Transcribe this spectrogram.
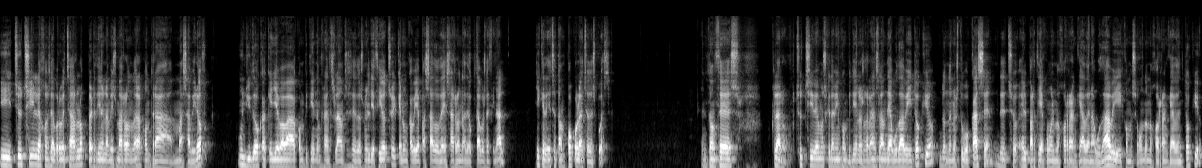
y Chuchi, lejos de aprovecharlo, perdió en la misma ronda contra Masavirov, un judoka que llevaba compitiendo en Grand Slams desde 2018 y que nunca había pasado de esa ronda de octavos de final y que de hecho tampoco lo ha hecho después. Entonces, claro, Chuchi vemos que también compitió en los Grand Slam de Abu Dhabi y Tokio, donde no estuvo Kase. De hecho, él partía como el mejor rankeado en Abu Dhabi y como segundo mejor rankeado en Tokio.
